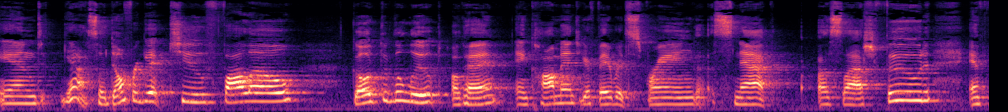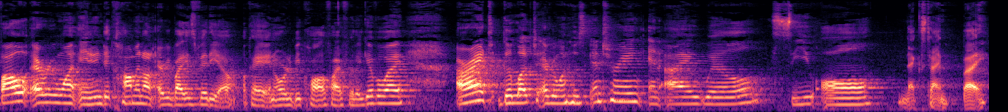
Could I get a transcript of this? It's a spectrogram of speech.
And yeah, so don't forget to follow, go through the loop, okay, and comment your favorite spring snack uh, slash food and follow everyone and you need to comment on everybody's video, okay, in order to be qualified for the giveaway. All right, good luck to everyone who's entering, and I will see you all next time. Bye.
